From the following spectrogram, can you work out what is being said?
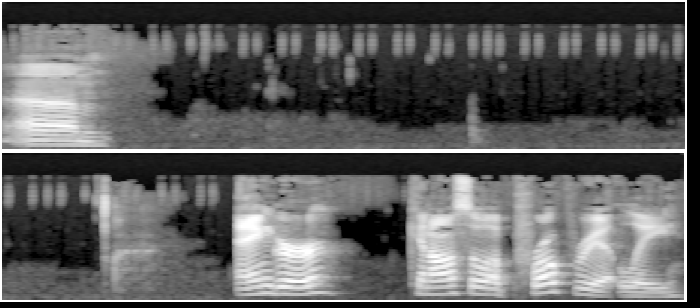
Um, anger can also appropriately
